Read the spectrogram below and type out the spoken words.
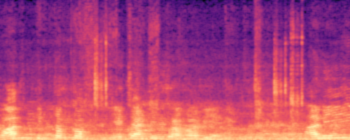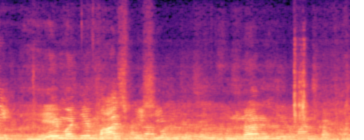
वात पित्त कफ याच्यासाठी प्रभावी आहे. आणि हे म्हणजे मांसपेशी पुन्हा निर्माण करतात.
